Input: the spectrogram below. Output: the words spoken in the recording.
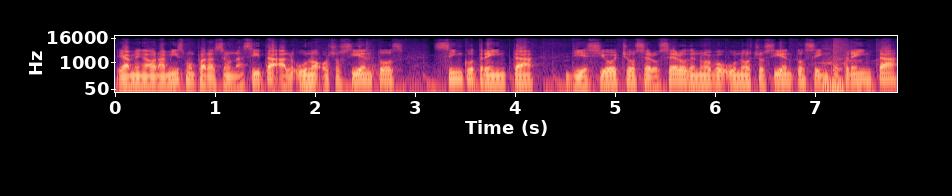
llamen ahora mismo para hacer una cita al 1-800-530-1800. De nuevo, 1-800-530-1800,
